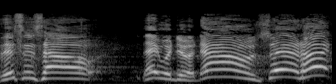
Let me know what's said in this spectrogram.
This is how they would do it. Down, set, hut.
